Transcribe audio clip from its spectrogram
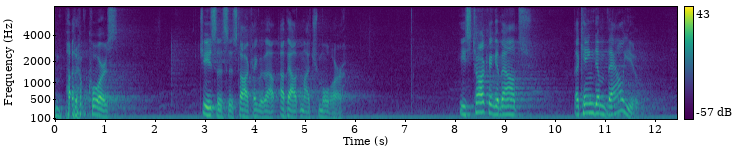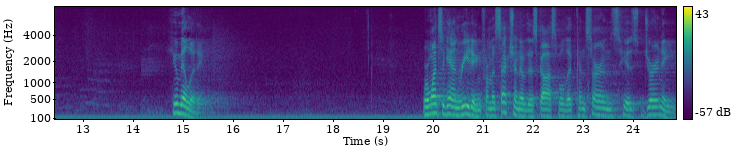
But of course, Jesus is talking about, about much more. He's talking about a kingdom value humility. We're once again reading from a section of this gospel that concerns his journey,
